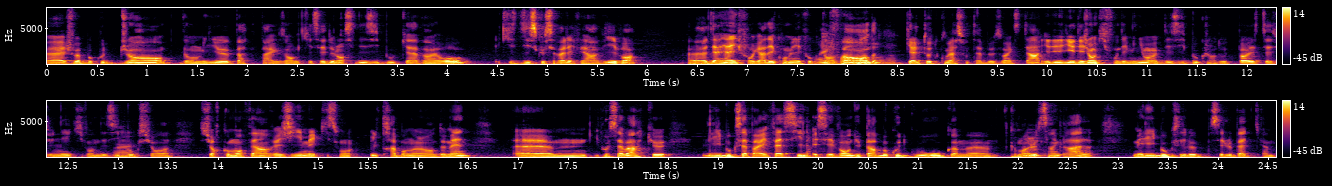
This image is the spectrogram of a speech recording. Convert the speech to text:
Euh, je vois beaucoup de gens dans mon milieu, par, par exemple, qui essaient de lancer des e-books à 20 euros et qui se disent que ça va les faire vivre. Euh, derrière, il faut regarder combien il faut que Ouais, tu en vendes, vendre, ouais. quel taux de conversion tu as besoin, etc. Il y, a des, il y a des gens qui font des millions avec des e-books, j'en doute pas, aux États-Unis, qui vendent des Ouais. e-books sur, sur comment faire un régime et qui sont ultra bons dans leur domaine. Euh, il faut savoir que l'e-book, ça paraît facile et c'est vendu par beaucoup de gourous comme, euh, comme Mhm. le Saint Graal, mais l'e-book, c'est le, le bas de gamme.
